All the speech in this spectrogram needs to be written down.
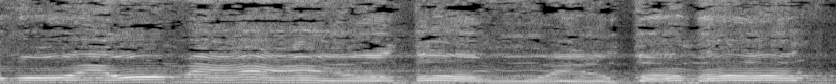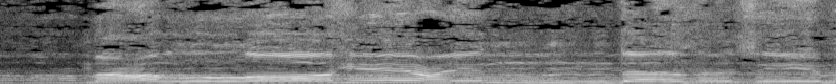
الغيوم وضوء القمر مع الله عند هزيم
